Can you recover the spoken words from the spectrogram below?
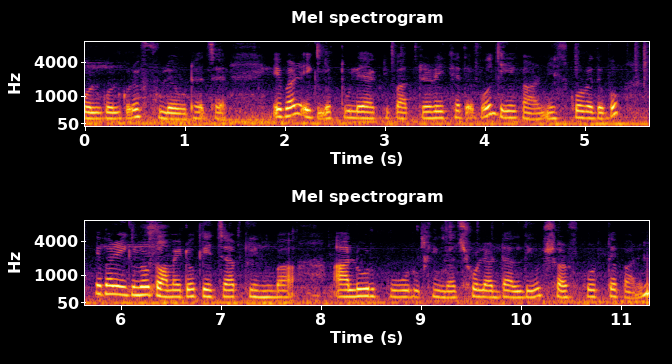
গোল গোল করে ফুলে উঠেছে। এবার এগুলো তুলে একটি পাত্রে রেখে দেবো, দিয়ে গার্নিশ করে দেবো। এবার এগুলো টমেটো কেচাপ কিংবা আলুর পুর কিংবা ছোলার ডাল দিয়েও সার্ভ করতে পারেন।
